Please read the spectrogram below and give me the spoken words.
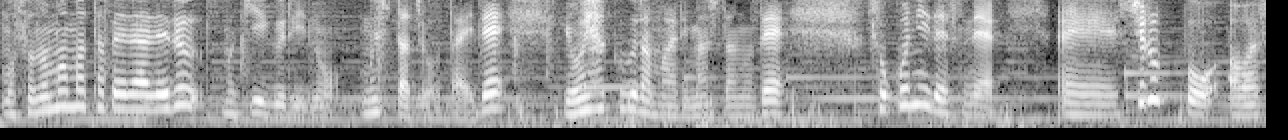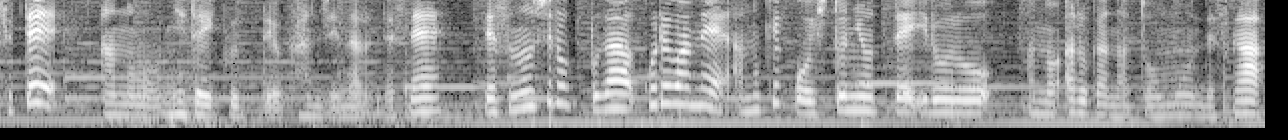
もうそのまま食べられるむき栗の蒸した状態で 400g ありましたのでそこにですね、え、シロップを合わせてあの煮ていくっていう感じになるんですね。でそのシロップがこれはねあの結構人によっていろいろあるかなと思うんですが、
